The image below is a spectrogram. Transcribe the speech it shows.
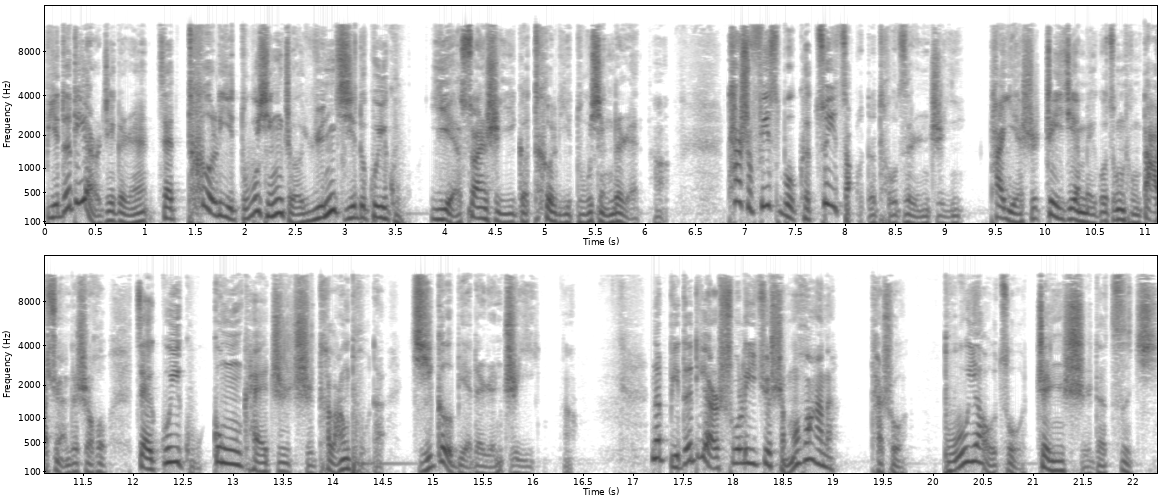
彼得蒂尔这个人在特立独行者云集的硅谷，也算是一个特立独行的人啊。他是 Facebook 最早的投资人之一，他也是这届美国总统大选的时候在硅谷公开支持特朗普的极个别的人之一啊。那彼得蒂尔说了一句什么话呢？他说。不要做真实的自己，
